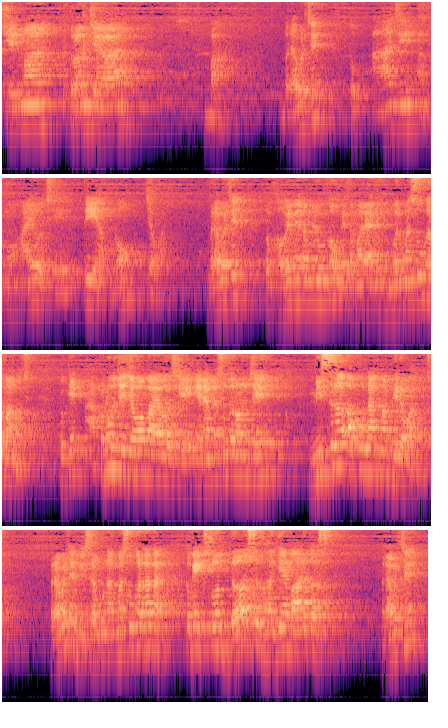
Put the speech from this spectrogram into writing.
છેદમાં 3 4 12 બરાબર છે? તો આ જે આપણો આવ્યો છે તે આપણો જવાબ. બરાબર છે? તો હવે મેં તમને એવું કહું કે તમારે આજે હોમવર્કમાં શું કરવાનું છે? તો કે આપણો જે જવાબ આવ્યો છે એને આપણે શું કરવાનું છે? મિશ્ર અપૂર્ણાંકમાં ફેરવવાનો છે. બરાબર છે? મિશ્ર અપૂર્ણાંકમાં શું કરતા હતા? તો કે 110 ભાગ્યા બાર કરશે. બરાબર છે?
